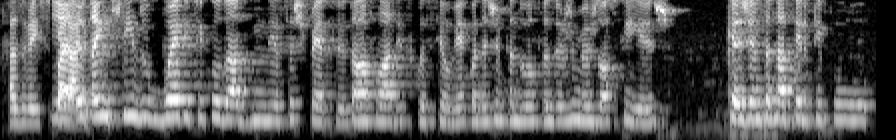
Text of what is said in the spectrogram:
Estás a ver isso? Yeah, eu tenho tido boa dificuldade nesse aspecto. Eu estava a falar disso com a Silvia quando a gente andou a fazer os meus dossiês, que a gente anda a ter tipo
